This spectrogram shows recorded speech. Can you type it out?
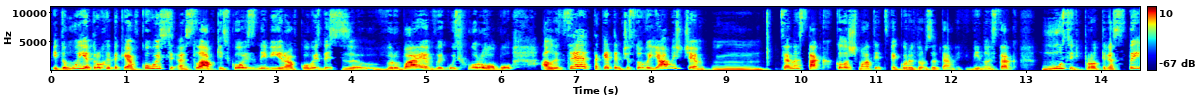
І тому є трохи таке: в когось е, слабкість, в когось зневіра, в когось десь вирубає в якусь хворобу. Але це таке тимчасове явище, це нас так колошматить цей коридор затемнень. Він ось так мусить протрясти,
